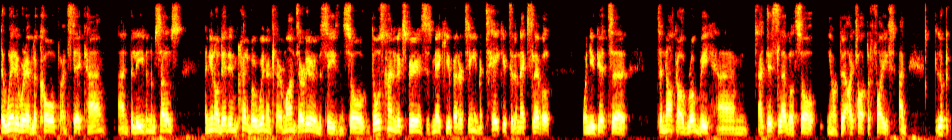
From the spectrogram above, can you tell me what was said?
the way they were able to cope and stay calm and believe in themselves. And you know they had an incredible win in Clermont earlier in the season. So those kind of experiences make you a better team and take you to the next level when you get to to knock out rugby um, at this level. So you know the, I thought the fight and look,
